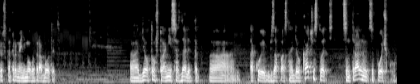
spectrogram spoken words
с которыми они могут работать. А, дело в том, что они создали а, такой безопасный отдел качества, центральную цепочку.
